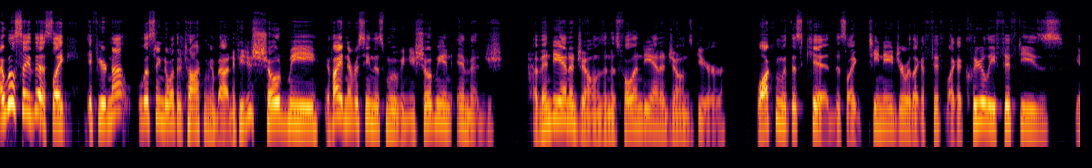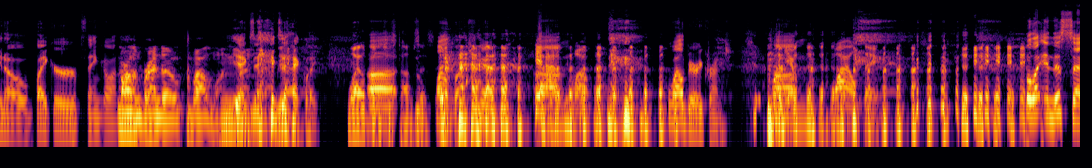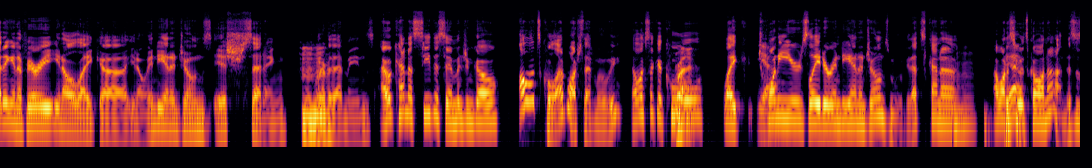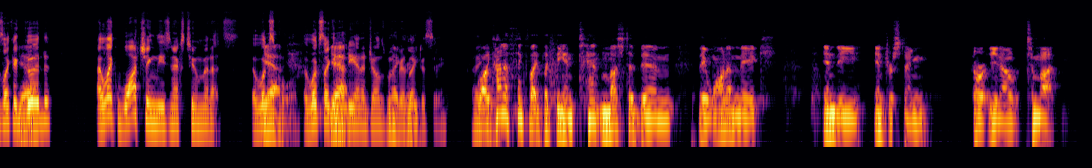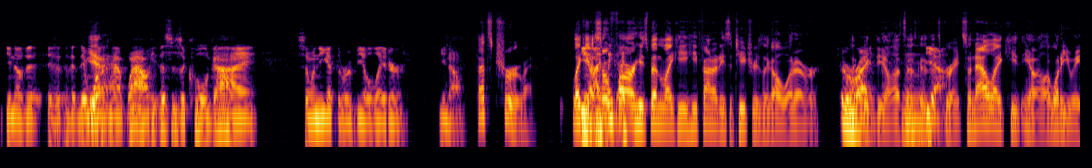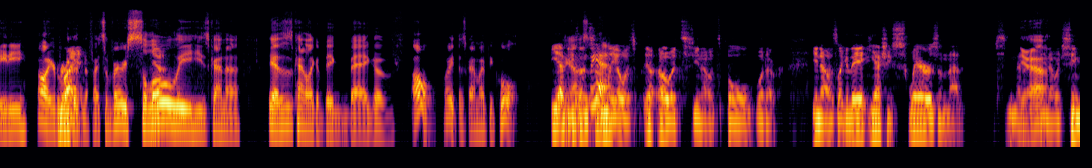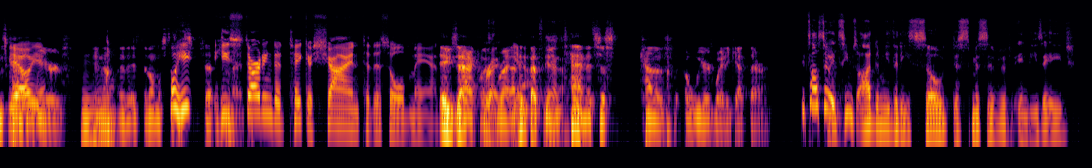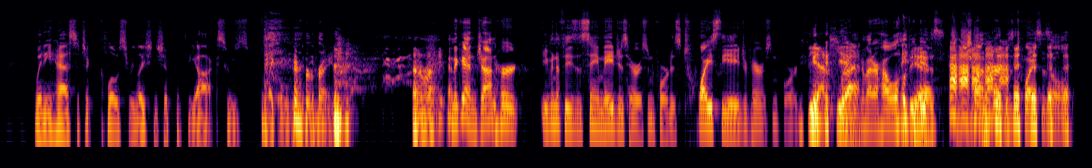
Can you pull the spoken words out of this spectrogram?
I will say this, like if you're not listening to what they're talking about, and if you just showed me, if I had never seen this movie and you showed me an image of Indiana Jones in his full Indiana Jones gear, walking with this kid, this like teenager with like a fifth, like a clearly 50s, you know, biker thing going on. Marlon Brando, Wild One. Yeah, exa- exactly. Wild bunch, Uh, as Tom says. Wild bunch, yeah. Yeah, Um, wow. Wildberry crunch. Well, Um, Wild thing. well, in this setting, in a very you know like uh, you know Indiana Jones ish setting, Mhm. whatever that means, I would kind of see this image and go, "Oh, that's cool. I'd watch that movie. That looks like a cool." Right. Like Yeah. 20 years later Indiana Jones movie. That's kind of Mhm. I want to see what's going on. This is like a Yeah. good I like watching these next 2 minutes. It looks Yeah. cool. It looks like Yeah. an Indiana Jones movie I'd like to see. well, I kind of think like like the intent must have been they want to make Indy interesting, or you know, to Mutt. You know, the, the- they want Yeah. to have wow, he, this is a cool guy. So when you get the reveal later, you know, That's true. Right. Like Yeah, yeah, I so think- far he's been like he he found out he's a teacher. He's like, "Oh, whatever." Like, right? Big deal. That's that's, Mhm. that's Yeah. great. So now, like he's, you know, what are you, eighty? Oh, you're pretty Right. good in a fight. So very slowly, he's kind of, yeah. This is kind of like a big bag of, oh, wait, this guy might be cool. Yeah, Yeah, because then so- suddenly, oh, it's oh, it's you know, it's bull, whatever. You know, it's like they he actually swears in that you Yeah. you know, which seems kind Yeah, of oh, yeah. weird. You Mhm. know, it, it, it almost Well, doesn't he fit. to he's me. starting to take a shine to this old man. exactly right. Right. I think that's the Yeah. intent. It's just kind of a weird way to get there. It's also Hmm. it seems odd to me that he's so dismissive of Indy's age when he has such a close relationship with the Ox, who's like older than Indy. Right. right. And again, John Hurt, even if he's the same age as Harrison Ford, is twice the age of Harrison Ford. Yes. Yeah. Right. No matter how old he Yeah. is, John Hurt is twice as old.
